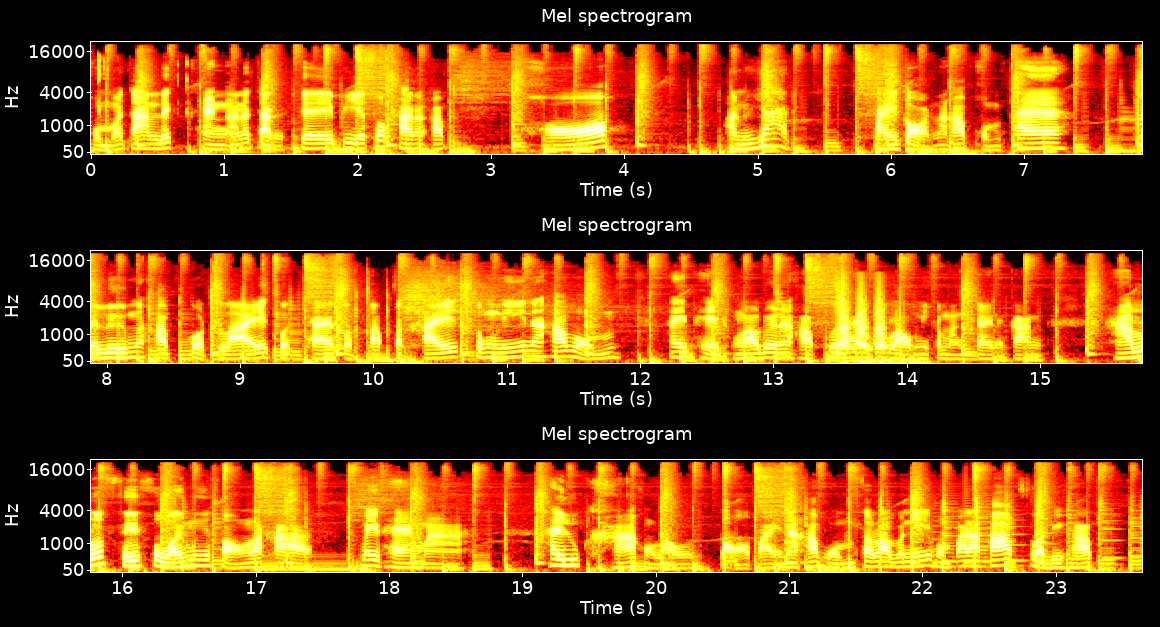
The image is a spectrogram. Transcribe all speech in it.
ผมอาจารย์เล็กแห่งอาณาจักร JP โต้คานะครับ ขอ อนุญาตไปก่อนนะครับ ผมแต่อย่าลืมนะครับ กดไลค์กดแชร์กดตับตะไคร้ตรงนี้นะครับ ผมให้เพจของเราด้วยนะครับ เพื่อให้พวกเรามีกำลังใจในการ หารถสวยๆมือสองราคาไม่แพงมาให้ลูกค้าของเราต่อไปนะครับ ผมสำหรับวันนี้ผมไปแล้วครับ สวัสดีครับ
